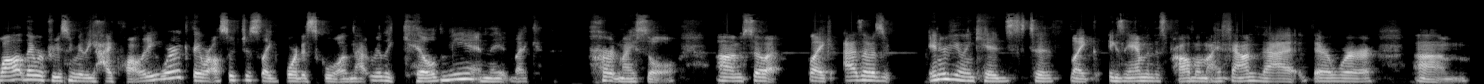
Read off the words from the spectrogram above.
while they were producing really high quality work, they were also just like bored of school. And that really killed me and they like hurt my soul. Um, so, like, as I was interviewing kids to like examine this problem, I found that there were, um,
